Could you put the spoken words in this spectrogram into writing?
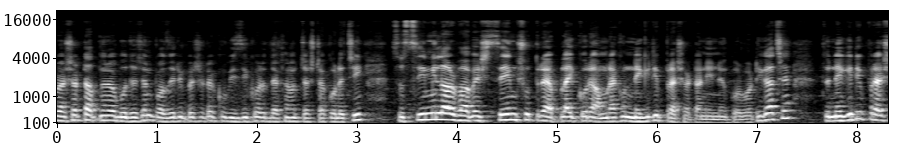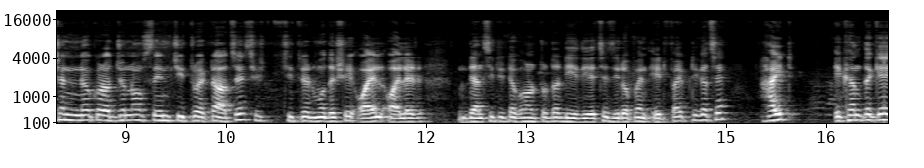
প্রেশারটা আপনারা বুঝেছেন। পজিটিভ প্রেশারটা খুব ইজি করে দেখানোর চেষ্টা করেছি। সো সিমিলারভাবে সেম সূত্র অ্যাপ্লাই করে আমরা এখন নেগেটিভ প্রেশারটা নির্ণয় করব, ঠিক আছে? তো নেগেটিভ প্রেশার নির্ণয় করার জন্য সেম চিত্র একটা আছে। সেই চিত্রের মধ্যে সেই অয়েল অয়েলের ডেন্সিটিটা ঘনত্বটা দিয়ে দিয়েছে জিরো পয়েন্ট এইট ফাইভ ঠিক আছে? হাইট এখান থেকে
